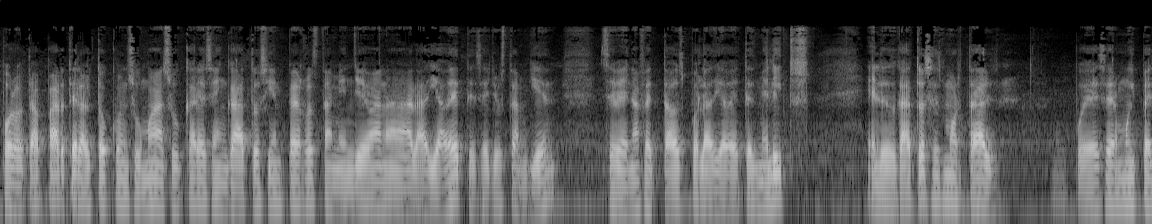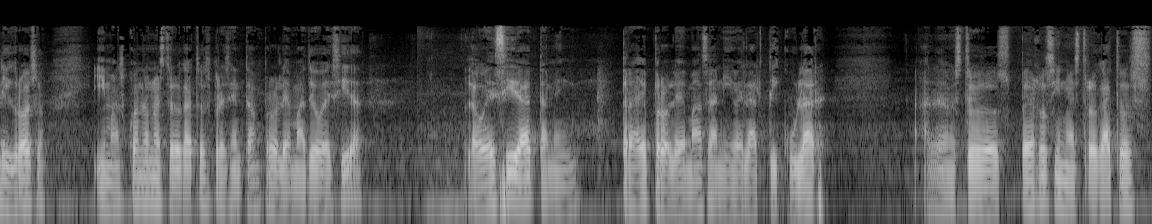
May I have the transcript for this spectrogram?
Por otra parte, el alto consumo de azúcares en gatos y en perros también llevan a la diabetes. Ellos también se ven afectados por la diabetes mellitus. En los gatos es mortal, puede ser muy peligroso y más cuando nuestros gatos presentan problemas de obesidad. La obesidad también trae problemas a nivel articular. A nuestros perros y nuestros gatos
